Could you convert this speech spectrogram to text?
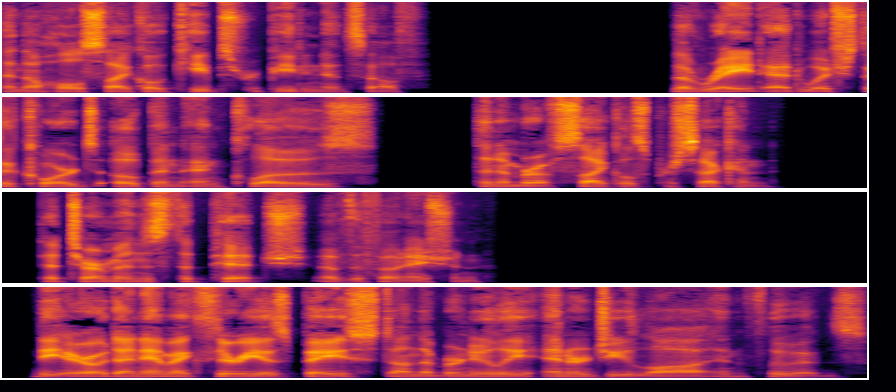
and the whole cycle keeps repeating itself. The rate at which the cords open and close, the number of cycles per second, determines the pitch of the phonation. The aerodynamic theory is based on the Bernoulli energy law in fluids.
